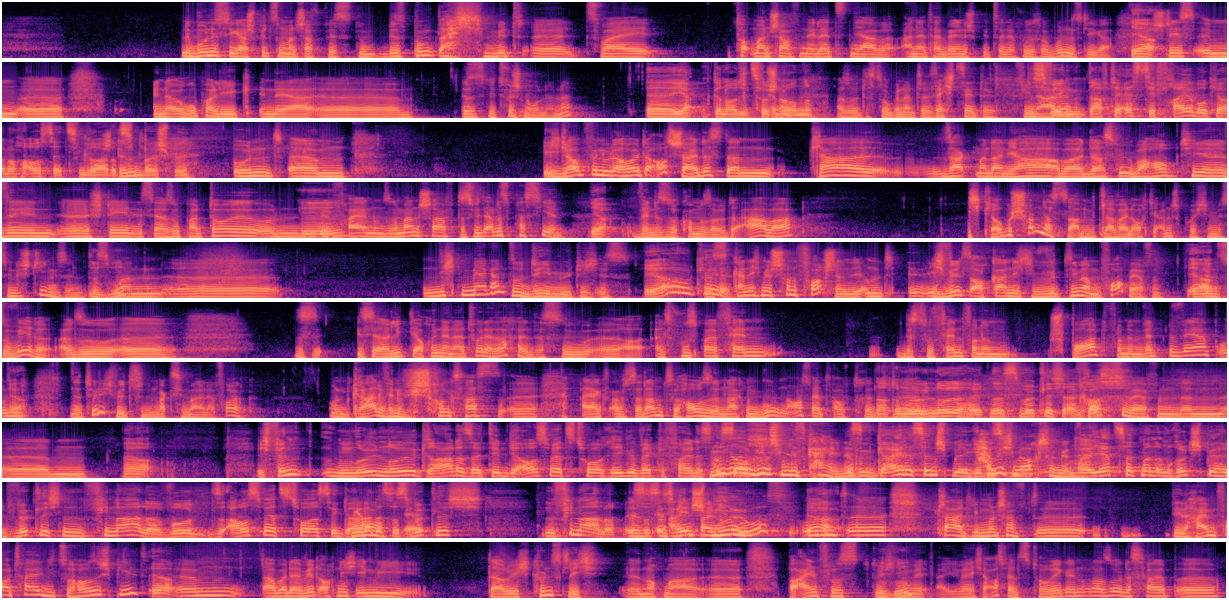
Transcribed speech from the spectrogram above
eine Bundesliga-Spitzenmannschaft bist, du bist punktgleich mit äh, zwei Top-Mannschaften der letzten Jahre an der Tabellenspitze der Fußball-Bundesliga. Ja. Stehst im, äh, in der Europa League, in der, äh, ist es die Zwischenrunde, ne? Äh, ja, genau, die Zwischenrunde. Also das sogenannte 16. Finale. Deswegen darf der SC Freiburg ja auch noch aussetzen gerade zum Beispiel. Und ähm, ich glaube, wenn du da heute ausscheidest, dann klar sagt man dann, ja, aber dass wir überhaupt hier sehen, äh, stehen, ist ja super toll und wir feiern unsere Mannschaft. Das wird alles passieren, Ja. wenn es so kommen sollte. Aber ich glaube schon, dass da mittlerweile auch die Ansprüche ein bisschen gestiegen sind, dass man äh, nicht mehr ganz so demütig ist. Ja, okay. Das kann ich mir schon vorstellen. Und ich will es auch gar nicht, ich würde es niemandem vorwerfen, Ja. wenn es so wäre. Also äh, das ist ja, liegt ja auch in der Natur der Sache, dass du äh, als Fußballfan bist du Fan von einem Sport, von einem Wettbewerb und Ja. natürlich willst du den maximalen Erfolg. Und gerade wenn du die Chance hast, äh, Ajax Amsterdam zu Hause nach einem guten Auswärtsauftritt Nach äh, dem 0-0 halt, ne? Ist wirklich einfach. rauszuwerfen, dann ähm, Ja. Ich finde 0-0 gerade seitdem die Auswärtstorregel weggefallen ist, ist, 0-0 auch, im Hinspiel ist geil, ne? ist ein geiles Hinspielergebnis. Hab ich mir auch schon gedacht. Weil jetzt hat man im Rückspiel halt wirklich ein Finale, wo das Auswärtstor ist egal, Genau. das ist Ja. wirklich ein Finale. Es, ist es ein geht bei Spiel. Null los Ja. und äh, klar, die Mannschaft äh, den Heimvorteil, die zu Hause spielt, Ja. ähm, aber der wird auch nicht irgendwie dadurch künstlich äh, nochmal äh, beeinflusst Mhm. durch irgendwelche Auswärtstorregeln oder so. Deshalb, äh,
